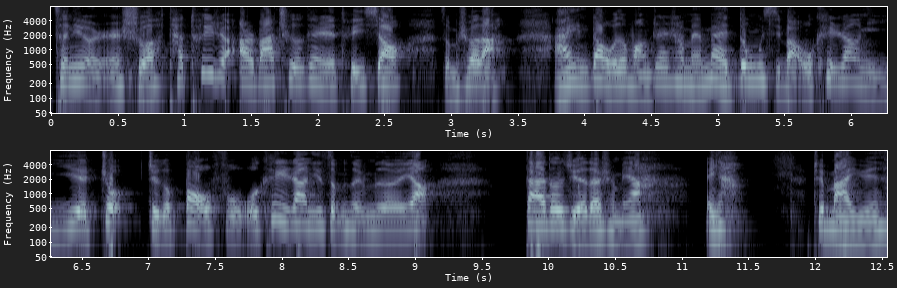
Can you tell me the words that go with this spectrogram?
曾经有人说他推着二八车跟人推销，怎么说的？哎，你到我的网站上面卖东西吧，我可以让你一夜周这个暴富，我可以让你怎么怎么怎么样？大家都觉得什么呀？哎呀，这马云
